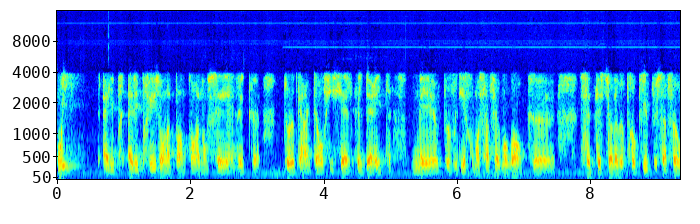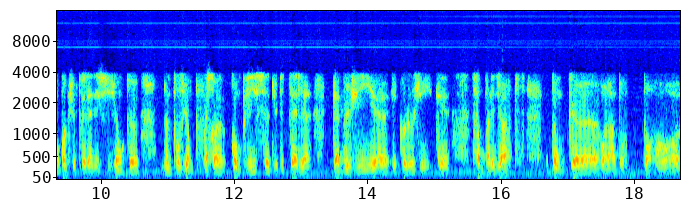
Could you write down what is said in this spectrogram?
Oui, elle est, pr- elle est prise, on l'a pas encore annoncé avec euh, tout le caractère officiel qu'elle mérite, mais on peut vous dire comment ça fait un moment que cette question-là me préoccupe, ça fait un moment que j'ai pris la décision que nous ne pouvions pas être complices d'une telle gabegie euh, écologique, sans parler du reste. Donc euh, voilà, donc Euh,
